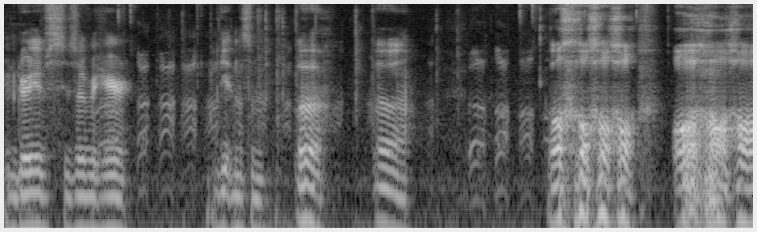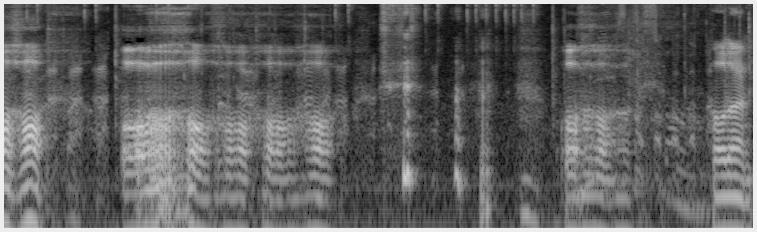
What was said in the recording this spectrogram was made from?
And Graves is over here getting some, uh, uh. Oh, ho, ho, ho. Oh, ho, ho, ho. oh, ho, ho, ho, ho. oh, hold on.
